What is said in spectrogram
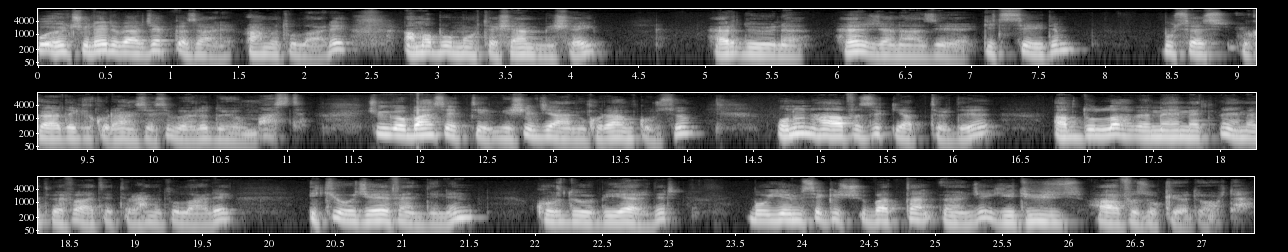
Bu ölçüleri verecek Gazali rahmetullahi aleyh. Ama bu muhteşem bir şey. Her düğüne, her cenazeye gitseydim bu ses, yukarıdaki Kur'an sesi böyle duyulmazdı. Çünkü o bahsettiğim Yeşil Cami Kur'an kursu onun hafızlık yaptırdığı Abdullah ve Mehmet Mehmet vefat etti rahmetullahi aleyh. İki hoca efendinin kurduğu bir yerdir. Bu 28 Şubat'tan önce 700 hafız okuyordu orada.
